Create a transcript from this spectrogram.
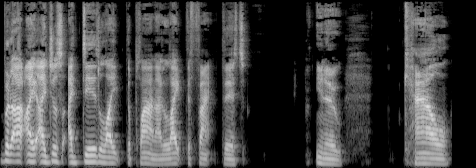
but I, I, I just, I did like the plan. I like the fact that, you know, Cal,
